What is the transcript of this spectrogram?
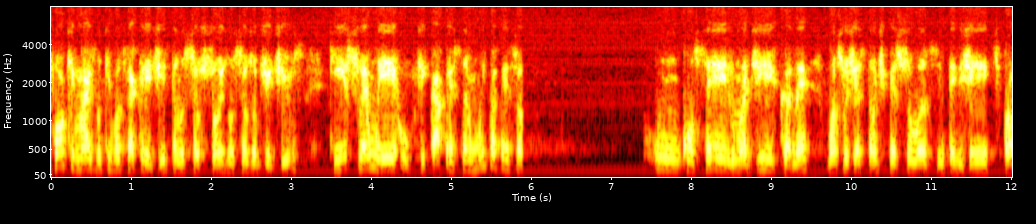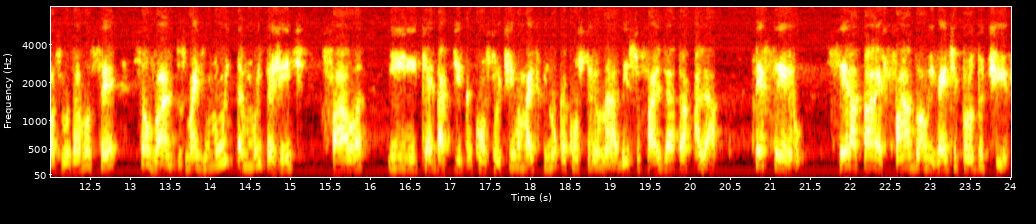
Foque mais no que você acredita, nos seus sonhos, nos seus objetivos, que isso é um erro. Ficar prestando muita atenção. Um conselho, uma dica, né? uma sugestão de pessoas inteligentes, próximas a você, são válidos. Mas muita, muita gente fala e quer dar dica construtiva, mas que nunca construiu nada. Isso faz é atrapalhar. Terceiro, ser atarefado ao invés de produtivo.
